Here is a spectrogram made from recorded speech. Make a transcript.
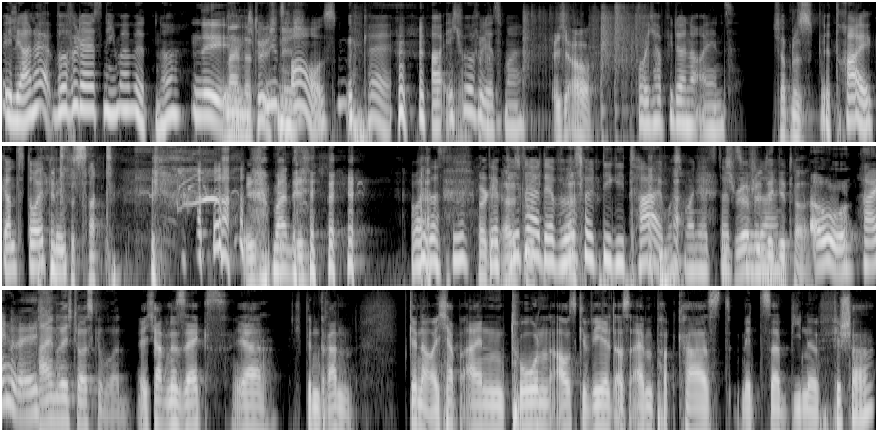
Eliana würfelt ja jetzt nicht mehr mit, ne? Nee, Nein, natürlich nicht. Raus. Okay. Ah, ich würfel jetzt mal. Ich auch. Oh, ich habe wieder eine Eins. Ich habe nur eine Drei, ganz deutlich. Interessant. Ich, mein, ich, Was hast du? Okay, der Peter, gut. der würfelt digital, muss man jetzt dazu ich würfel sagen. digital. Oh, Heinrich. Heinrich, du hast gewonnen. Ich habe eine 6, ja, ich bin dran. Genau, ich habe einen Ton ausgewählt aus einem Podcast mit Sabine Fischer,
